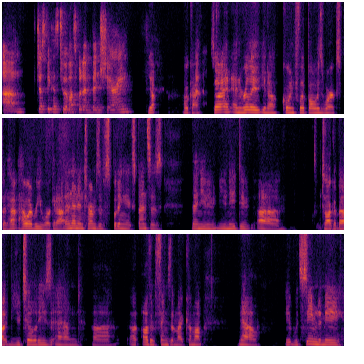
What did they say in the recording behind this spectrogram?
Um, just because two of us would have been sharing. Yep. Okay. So and and really, you know, coin flip always works, but how, however you work it out, and then in terms of splitting expenses, then you you need to uh, talk about the utilities and uh, other things that might come up. Now, it would seem to me,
